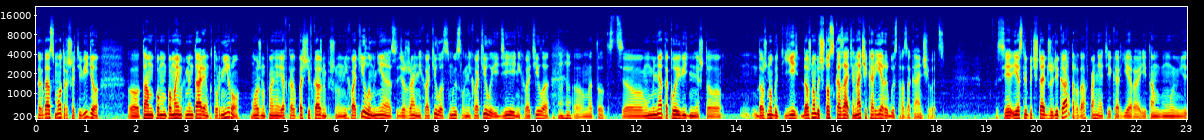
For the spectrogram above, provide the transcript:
когда смотришь эти видео, э, там по, по моим комментариям к турниру можно понять, я в почти в каждом пишу, не хватило мне содержания, не хватило смысла, не хватило идей, не хватило Мгм. эм, это, вот, э, у меня такое видение, что должно быть, есть, должно быть что сказать, иначе карьеры быстро заканчиваются. Есть, если почитать Джуди Картер, да, в понятии карьера, и там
